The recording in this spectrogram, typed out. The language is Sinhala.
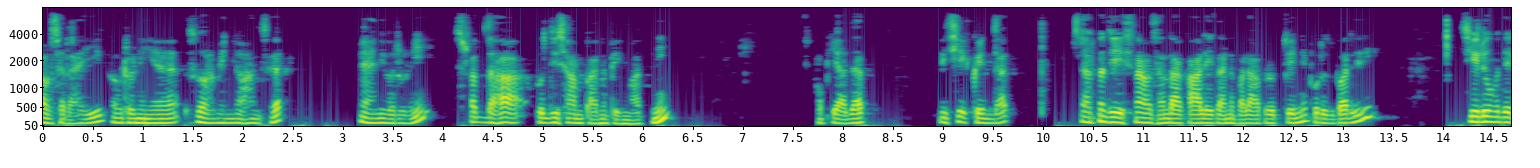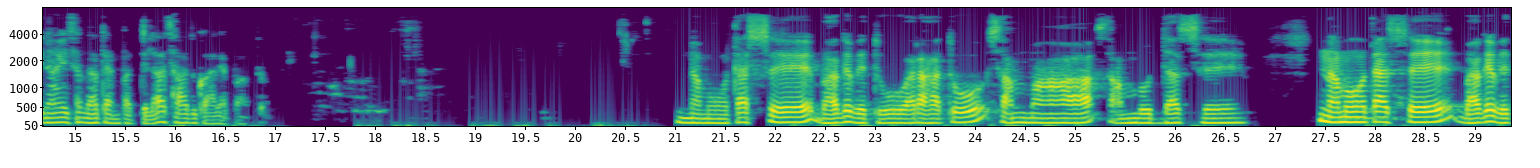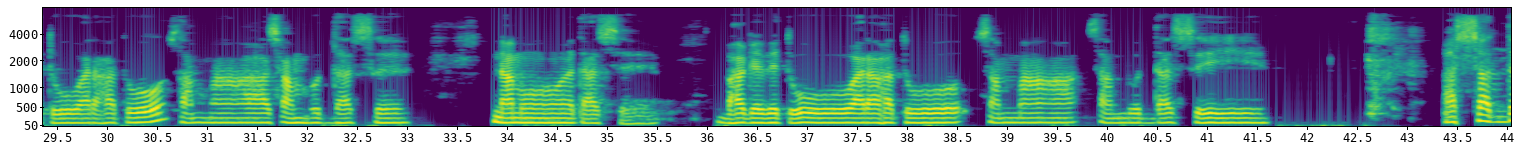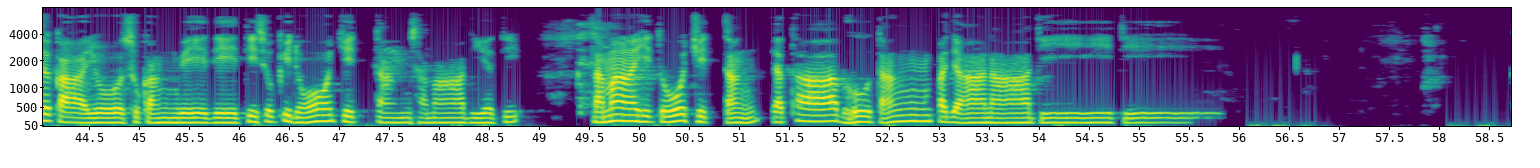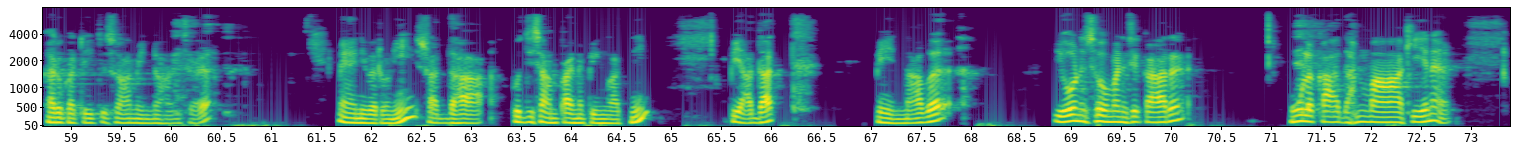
අවසරයි. ගෞරවනීය ස්වාමීන් වහන්සේ මෑණිවරුනි ශ්‍රද්ධා බුද්ධ සම්පන්න පින්වත්නි. අපි අද 21 වෙනිදා ධර්ම දේශනාව සඳහා කාලය ගන්න බලාපොරොත්තු වෙන්නේ පුරුදු පරිදි සීලුම දෙනායේ සඳහා tempත් වෙලා සාදුකාරය පාත්තුමු නමෝ තස්සේ භගවතු වරහතෝ සම්මා සම්බුද්දස්සේ. නමෝ තස්සේ භගවතු වරහතෝ සම්මා සම්බුද්දස්සේ. නමෝ තස්සේ භගවතු වරහතෝ සම්මා සම්බුද්දස්සේ. පස්සද්ද කායෝ සුඛං වේදේති සුඛිනෝ චිත්තං සමාධියති සමාහිතෝ චිත්තං යථා භූතං පජානාති තී කරුකටයුතු ස්වාමීන් වහන්සේ මෑණිවරුනි ශ්‍රද්ධා බුද්ධ සම්පන්න පින්වත්නි අපි අදත් මේ නව යෝනිසෝ මනසිකාර මූලකා ධම්මා කියන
